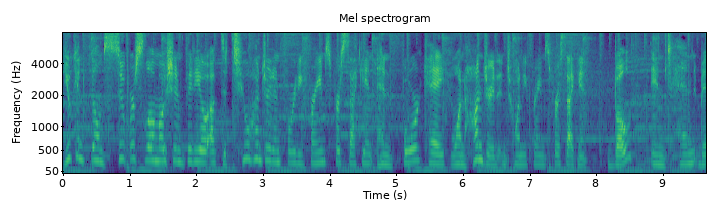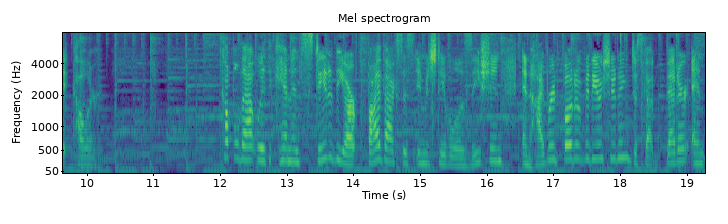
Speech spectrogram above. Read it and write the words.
You can film super slow motion video up to 240 frames per second and 4K 120 frames per second, both in 10 bit color. Couple that with Canon's state of the art 5 axis image stabilization, and hybrid photo video shooting just got better and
